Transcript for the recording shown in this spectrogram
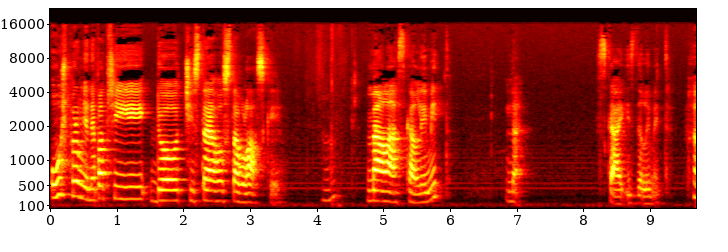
už pro mě nepatří do čistého stavu lásky. Hm? Má láska limit? Ne. Sky is the limit.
